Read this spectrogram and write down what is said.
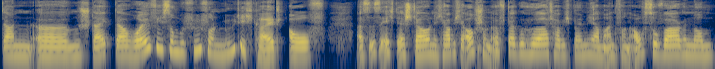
dann ähm, steigt da häufig so ein Gefühl von Müdigkeit auf. Das ist echt erstaunlich. Habe ich auch schon öfter gehört, habe ich bei mir am Anfang auch so wahrgenommen.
